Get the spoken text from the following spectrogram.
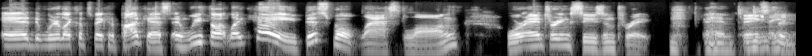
and we're like let's make it a podcast. And we thought like hey this won't last long. We're entering season three. And things are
